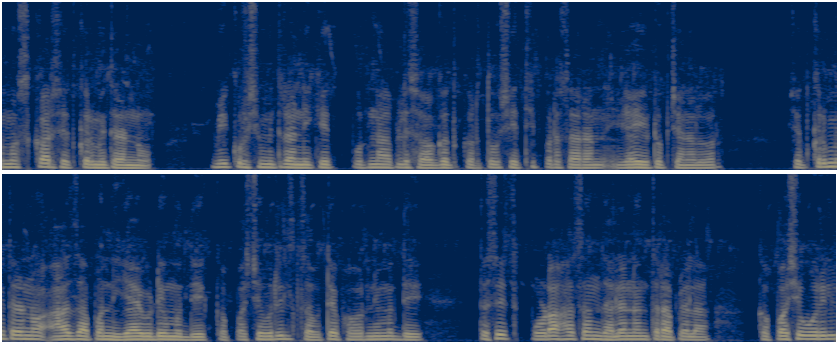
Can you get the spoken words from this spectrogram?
नमस्कार शेतकरी मित्रांनो. मी कृषी मित्र निकेत पुन्हा आपले स्वागत करतो शेती प्रसारण या यूट्यूब चॅनलवर शेतकरी मित्रांनो आज आपण या व्हिडिओमध्ये कपाशीवरील चौथ्या फवारणीमध्ये तसेच पोळा हा सण झाल्यानंतर आपल्याला कपाशीवरील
